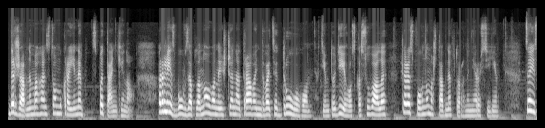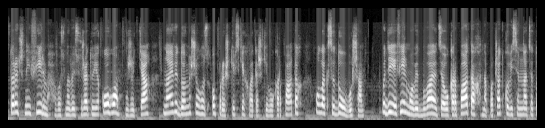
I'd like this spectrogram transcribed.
Державним агентством України з питань кіно. Реліз був запланований ще на травень 22-го, Втім, тоді його скасували через повномасштабне вторгнення Росії. Це історичний фільм, в основі сюжету якого життя найвідомішого з опришківських ватажків у Карпатах Олекси Довбуша. Події фільму відбуваються у Карпатах на початку 18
